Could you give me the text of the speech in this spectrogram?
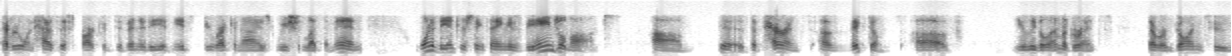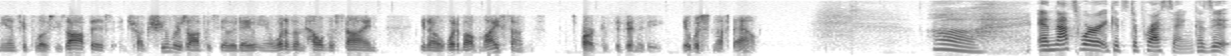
everyone has this spark of divinity. It needs to be recognized. We should let them in. One of the interesting thing is the angel moms, um, the, the parents of victims of illegal immigrants that were going to Nancy Pelosi's office and Chuck Schumer's office the other day. You know, one of them held a sign. You know, what about my son's spark of divinity? It was snuffed out. and that's where it gets depressing because it.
